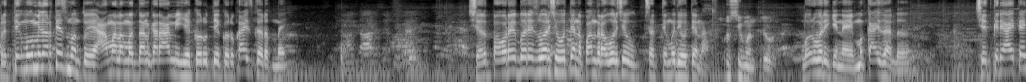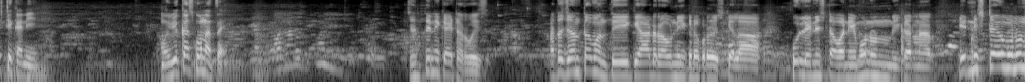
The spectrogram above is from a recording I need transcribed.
प्रत्येक उमेदवार तेच म्हणतोय आम्हाला मतदान करा आम्ही हे करू ते करू काहीच करत नाही. शरद पवारही बरेच वर्ष होते ना पंधरा वर्ष सत्तेमध्ये होते ना. कृषी मंत्री होते. बरोबर आहे की नाही? मग काय झालं? शेतकरी आहे त्याच ठिकाणी. मग विकास कोणाचा आहे? जनतेने काय ठरवायचं? आता जनता म्हणते की आडरावने इकडे प्रवेश केला कोल्हे निष्ठावाने म्हणून हे करणार. हे निष्ठा म्हणून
